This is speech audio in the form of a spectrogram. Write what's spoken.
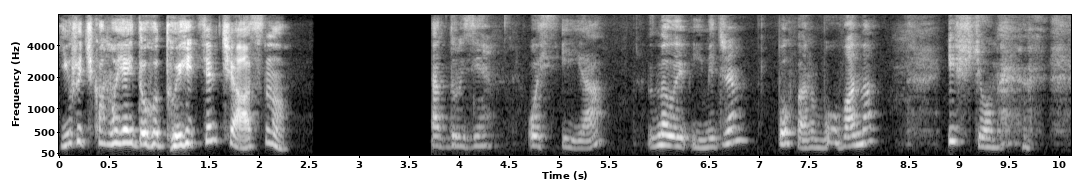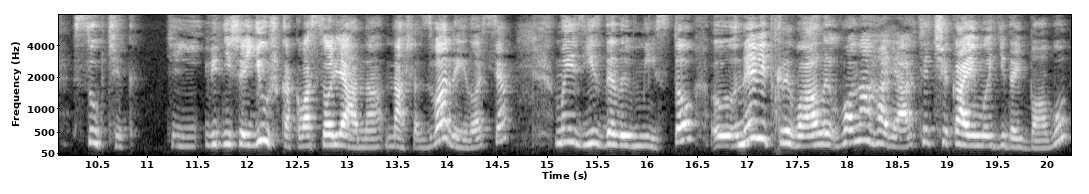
юшечка моя й доготується вчасно. Так, друзі, ось і я з новим іміджем пофарбована. І що? Супчик, чи вірніше, юшка квасоляна наша зварилася. Ми з'їздили в місто, е, не відкривали, вона гаряча, чекаємо діда й бабу.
